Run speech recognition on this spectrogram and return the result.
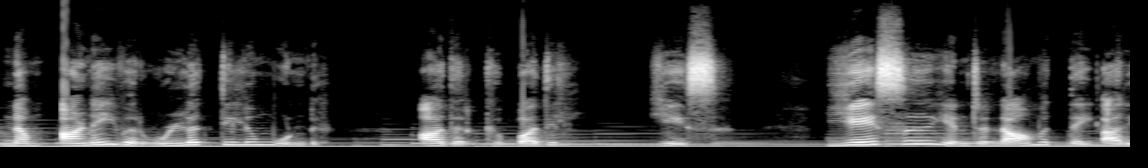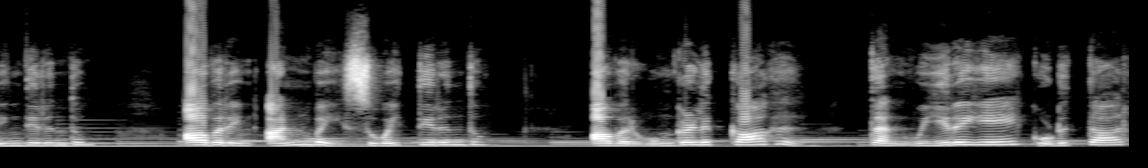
நம் அனைவர் உள்ளத்திலும் உண்டு. அதற்கு பதில் இயேசு. இயேசு என்ற நாமத்தை அறிந்திருந்தும் அவரின் அன்பை சுவைத்திருந்தும் அவர் உங்களுக்காக தன் உயிரையே கொடுத்தார்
